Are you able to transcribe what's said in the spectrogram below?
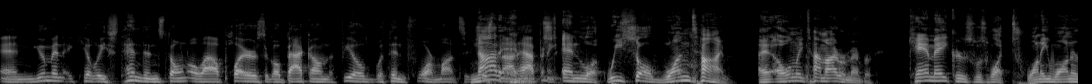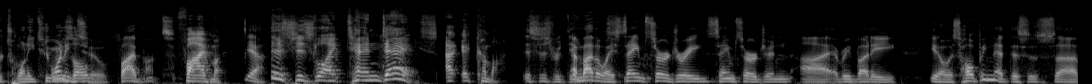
And human Achilles tendons don't allow players to go back on the field within four months. It's just not and, happening. And look, we saw one time, and only time I remember, Cam Akers was what, 21 or 22, years old? 22, five months. Five months. Yeah. This is like 10 days. I, I- come on. This is ridiculous. And by the way, same surgery, same surgeon. Uh, everybody, you know, is hoping that this is uh,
